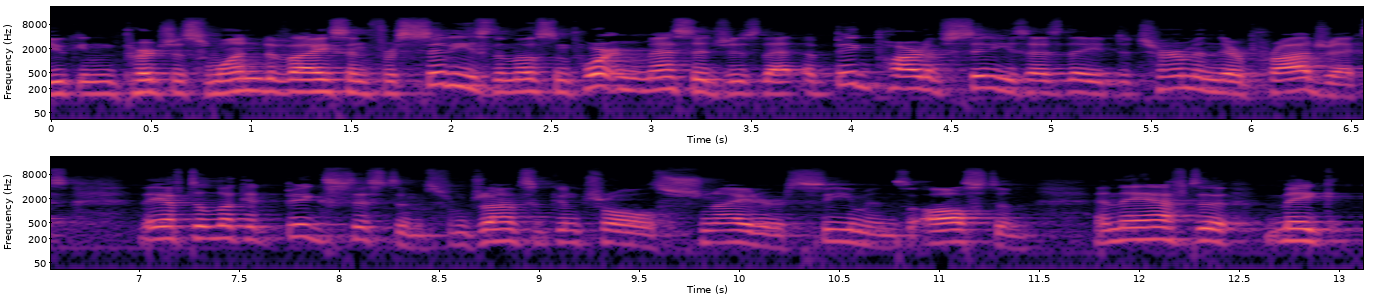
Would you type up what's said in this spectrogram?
You can purchase one device. And for cities, the most important message is that a big part of cities, as they determine their projects, they have to look at big systems from Johnson Controls, Schneider, Siemens, Alstom, and they have to make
